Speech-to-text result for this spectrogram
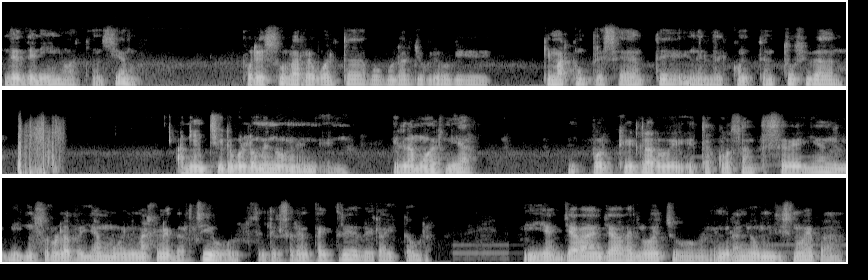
desde niños hasta ancianos. Por eso la revuelta popular yo creo que, que marca un precedente en el descontento ciudadano. Aquí en Chile, por lo menos en, en, la modernidad porque claro, estas cosas antes se veían y, y, nosotros las veíamos en imágenes de archivo del 73 de la dictadura. Y ya, ya, van, ya haberlo hecho en el año 2019, para,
